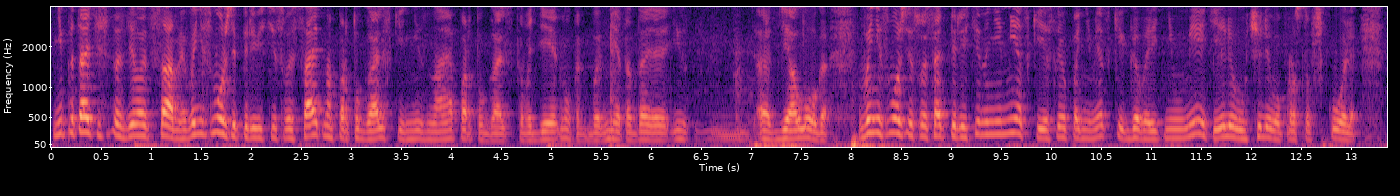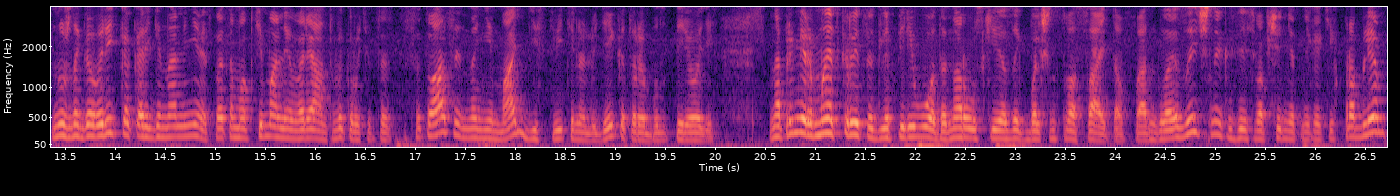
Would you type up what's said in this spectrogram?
Не пытайтесь это сделать сами, вы не сможете перевести свой сайт на португальский, не зная португальского, ну, как бы метода э, диалога. Вы не сможете свой сайт перевести на немецкий, если вы по-немецки говорить не умеете или учили его просто в школе. Нужно говорить как оригинальный немец, поэтому оптимальный вариант выкрутиться из этой ситуации, нанимать действительно людей, которые будут переводить. Например, мы открыты для перевода на русский язык большинства сайтов англоязычных. Здесь вообще нет никаких проблем.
